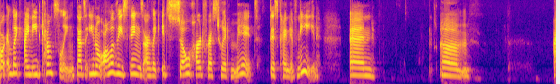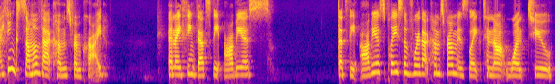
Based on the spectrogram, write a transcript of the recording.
or like, I need counseling. That's, you know, all of these things are like, it's so hard for us to admit this kind of need. And, um, I think some of that comes from pride. And I think that's the obvious that's the obvious place of where that comes from is like to not want to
